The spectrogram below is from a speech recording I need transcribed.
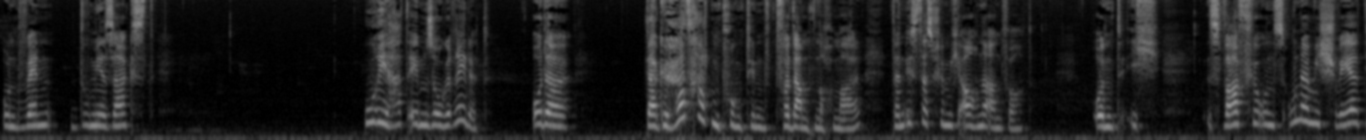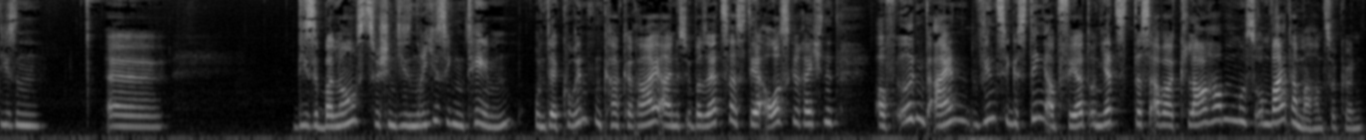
Und wenn du mir sagst, Uri hat eben so geredet oder da gehört halt ein Punkt hin, verdammt nochmal, dann ist das für mich auch eine Antwort. Und ich, es war für uns unheimlich schwer, diesen, äh, diese Balance zwischen diesen riesigen Themen und der Korinthenkackerei eines Übersetzers, der ausgerechnet auf irgendein winziges Ding abfährt und jetzt das aber klar haben muss, um weitermachen zu können.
